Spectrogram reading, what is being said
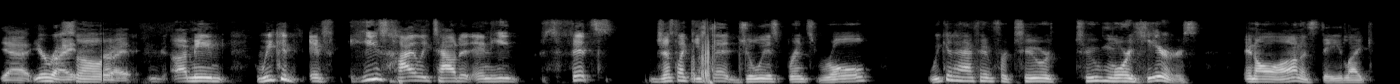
yeah, you're right. So you're right. I mean, we could if he's highly touted and he fits just like you said, Julius Brent's role, we could have him for two or two more years. In all honesty, like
